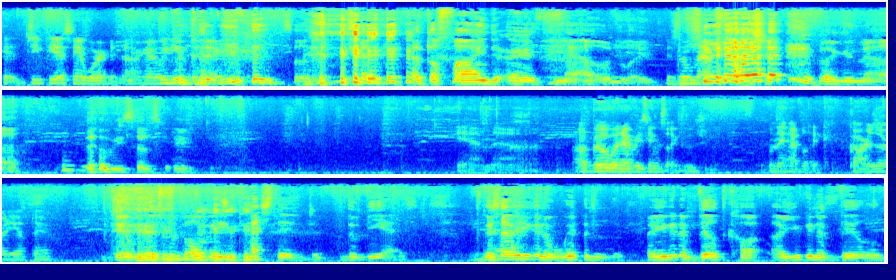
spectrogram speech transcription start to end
GPS ain't working, dog. How we get back? so, have to find Earth now. Like, There's no map that. Fucking nah. That would be so scary. Yeah, nah. I'll go when everything's like when they have like cars already up there. Yeah, because people already tested the BS. Because how are you gonna whip and are you gonna build car? Are you gonna build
